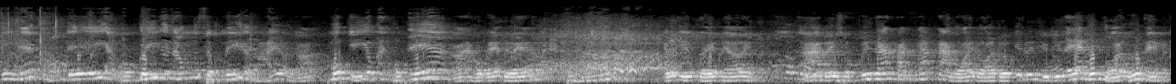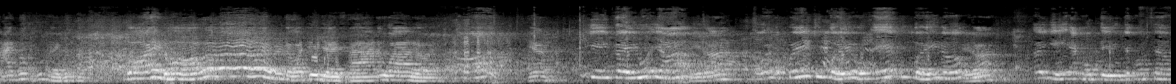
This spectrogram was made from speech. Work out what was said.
đi hát họ không để ý ăn một tí nó nóng nó sụp mí là phải rồi Đó. Mốt chị ông ăn hộp é Đó, ăn hộp é bị bé kiểu gì cũng bị mày ơi à bị sụp bí rác banh mắt ra gọi đòi được cái đứa gì bị lé đứng gọi hút này mà tay mất hút này không à. gọi đòi ơi cái đồ chưa về phà nó qua rồi. Nha. Cái gì kỳ quá vậy? Thì đó. Ôi hộp bí cũng bị, hộp é cũng bị nữa. Thì đó. Ê gì ăn hộp điều chắc không sao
